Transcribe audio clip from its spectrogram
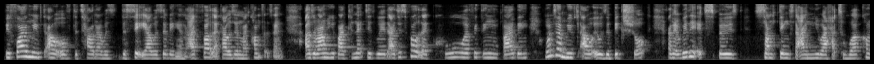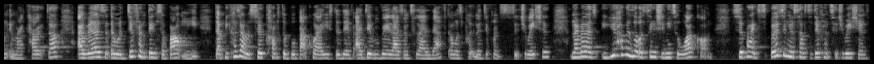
Before I moved out of the town I was, the city I was living in, I felt like I was in my comfort zone. I was around people I connected with. I just felt like cool, everything vibing. Once I moved out, it was a big shock and it really exposed some things that I knew I had to work on in my character, I realized that there were different things about me that because I was so comfortable back where I used to live, I didn't realize until I left and was put in a different situation. And I realized you have a lot of things you need to work on. So by exposing yourself to different situations,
